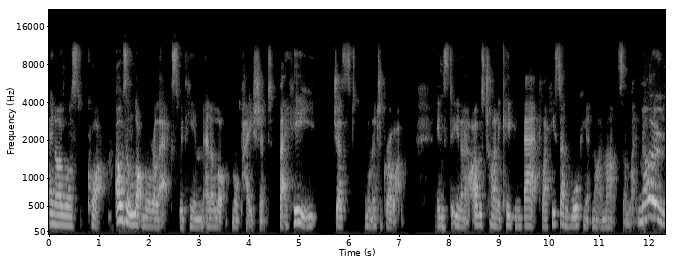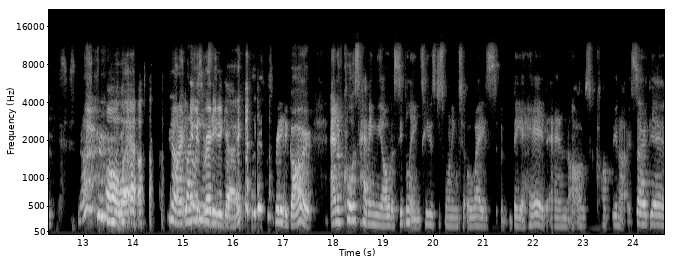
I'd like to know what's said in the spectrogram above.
And I was quite, I was a lot more relaxed with him and a lot more patient. But he just wanted to grow up. Instead, you know, I was trying to keep him back. Like he started walking at nine months. I'm like, no, no. Oh wow. You know, like he was ready to go. he was ready to go. And of course, having the older siblings, he was just wanting to always be ahead. And I was, you know, so yeah,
